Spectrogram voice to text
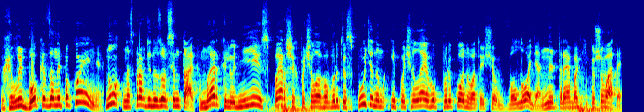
глибоке занепокоєння. Ну насправді не зовсім так. Меркель однією з перших почала говорити з Путіним і почала його переконувати, що Володя не треба кіпішувати.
